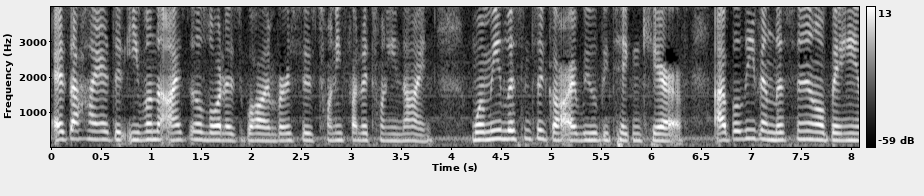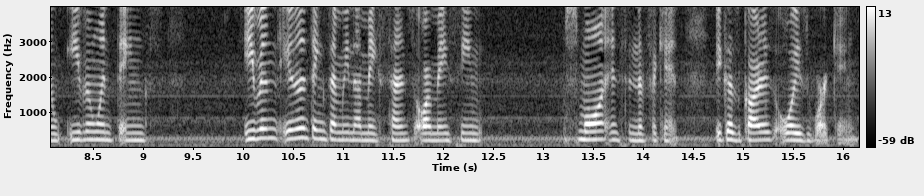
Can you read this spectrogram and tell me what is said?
Azariah did evil in the eyes of the Lord as well in verses 25 to 29. When we listen to God, we will be taken care of. I believe in listening and obeying even when things even even things that may not make sense or may seem small and insignificant, because God is always working.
